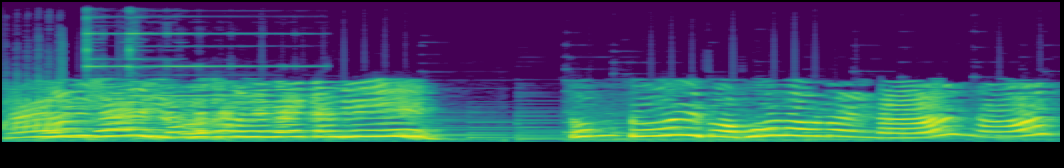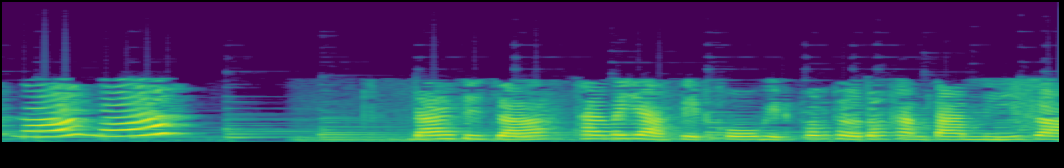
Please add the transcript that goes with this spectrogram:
ใช่ใช่เราจะทำยังไงกันดีตุ้มตุ้ยบอกพวกเราหน่อยนะนะนะนะ ได้สิจ๊ะ ถ้าไม่อยากติดโควิด พวกเธอต้องทำตามนี้จ้ะ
